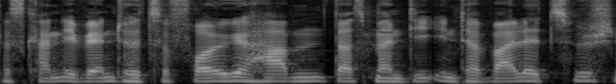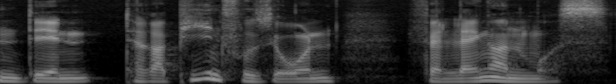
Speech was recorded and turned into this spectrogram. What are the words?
Das kann eventuell zur Folge haben, dass man die Intervalle zwischen den Therapieinfusionen verlängern muss.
